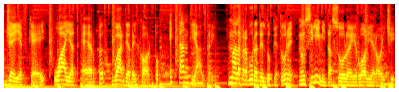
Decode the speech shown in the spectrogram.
JFK, Wyatt Earp, Guardia del corpo e tanti altri. Ma la bravura del doppiatore non si limita solo ai ruoli eroici,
